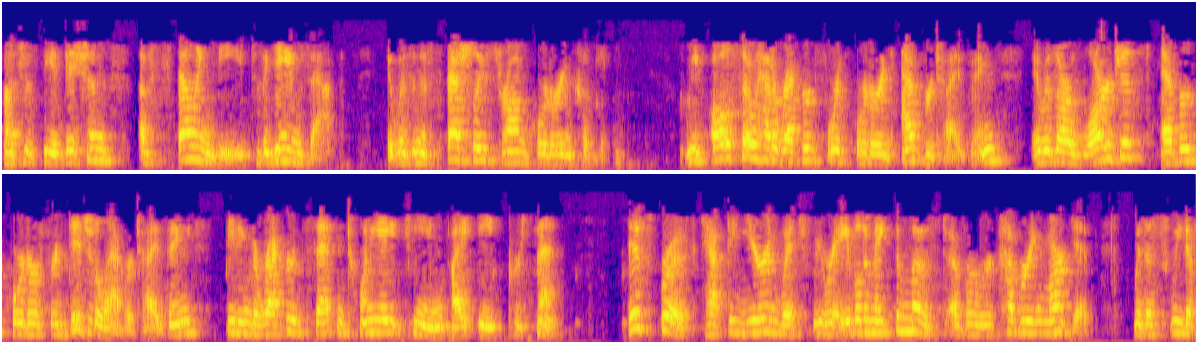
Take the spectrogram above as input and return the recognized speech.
such as the addition of Spelling Bee to the Games app. It was an especially strong quarter in Cooking. We also had a record fourth quarter in advertising. It was our largest ever quarter for digital advertising, beating the record set in 2018 by 8%. This growth capped a year in which we were able to make the most of a recovering market with a suite of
